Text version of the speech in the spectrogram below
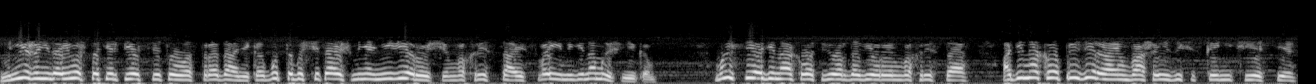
Мне же не даешь потерпеть святого страдания, как будто бы считаешь меня неверующим во Христа и своим единомышленником. Мы все одинаково твердо веруем во Христа, одинаково презираем ваше языческое нечестие»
